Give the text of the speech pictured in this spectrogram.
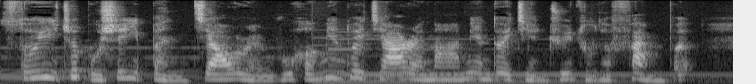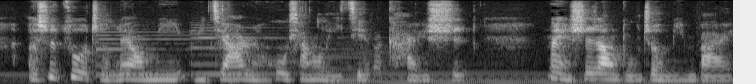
所以，这不是一本教人如何面对家人啊、面对简居族的范本，而是作者廖咪与家人互相理解的开始。那也是让读者明白，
